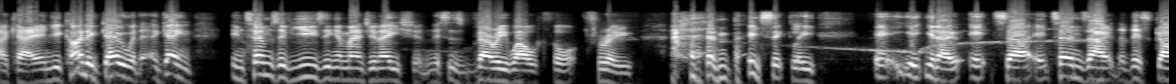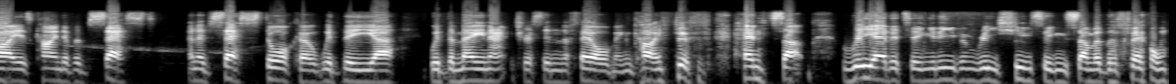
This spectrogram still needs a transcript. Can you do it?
Okay, and you kind of go with it again in terms of using imagination, this is very well thought through. and basically, it, you, you, know, it's uh, it turns out that this guy is kind of obsessed, an obsessed stalker with the uh, with the main actress in the film, and kind of ends up re-editing and even reshooting some of the film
